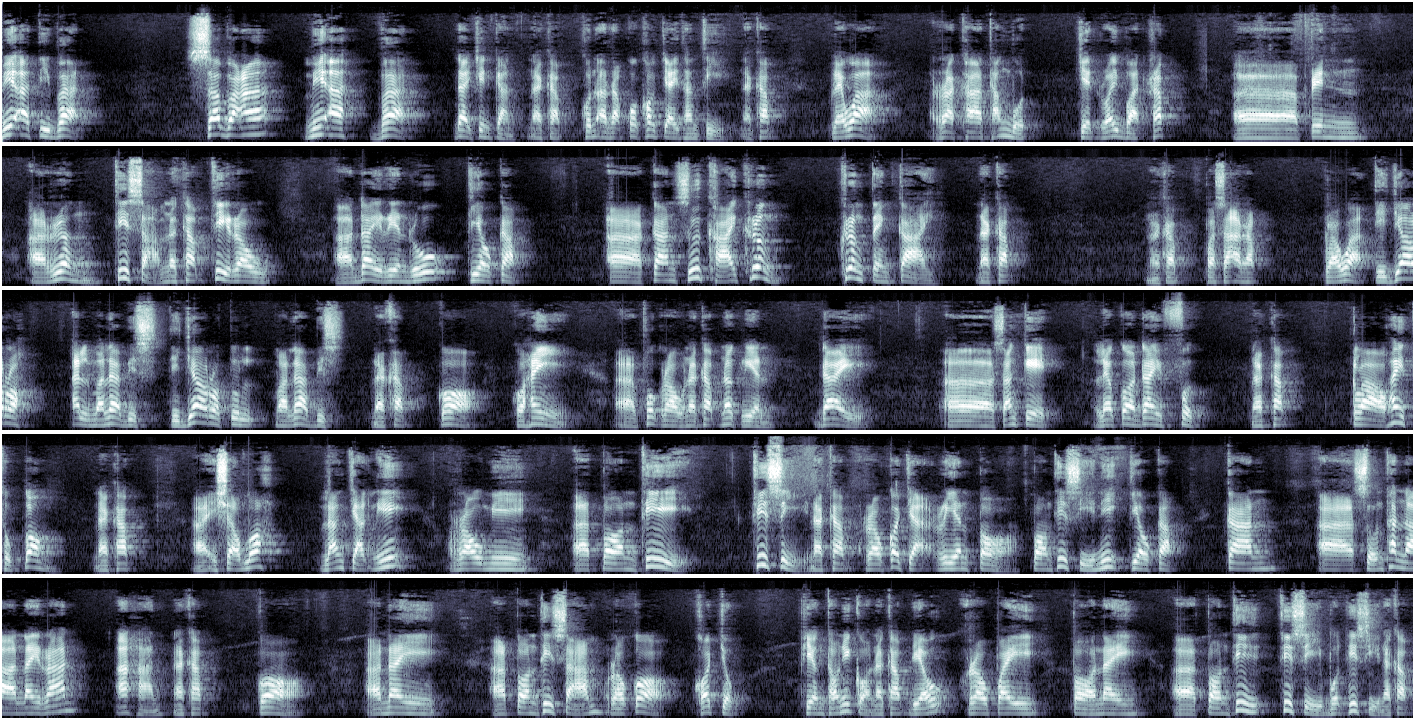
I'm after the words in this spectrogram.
มิอะติบาทซาบะมิอะบาทได้เช่นกันนะครับ คนอาหรับก็เข้าใจทันทีนะครับ แปลว่าราคาทั้งหมด 700 บาทครับเเป็นเรื่องที่สามนะครับที่เราได้เรียนรู้เกี่ยวกับการซื้อขายเครื่องเครื่องแต่งกายนะครับนะครับภาษาอาหรับกล่าวว่าติจาระอัลมาลาบิสติจารตุลมาลาบิสนะครับ ก็ขอให้พวกเรานะครับนักเรียนได้ สังเกตแล้วก็ได้ฝึกนะครับ กล่าวให้ถูกต้องนะครับอิชาอัลลอฮ์หลังจากนี้เรามีอตอนที่ที่สี่นะครับเราก็จะเรียนต่อตอนที่สี่นี้เกี่ยวกับการสนทนาในร้านอาหารนะครับ ก็ในอตอนที่สามเราก็ขอจบเพียงเท่านี้ก่อนนะครับ เดี๋ยวเราไป ต่อในอตอนที่ที่สี่บทที่สี่นะครับ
